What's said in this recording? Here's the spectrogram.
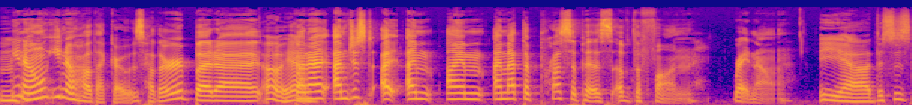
You know, you know how that goes, Heather. But uh Oh, yeah. But I, I'm just I, I'm I'm I'm at the precipice of the fun right now. Yeah, this is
